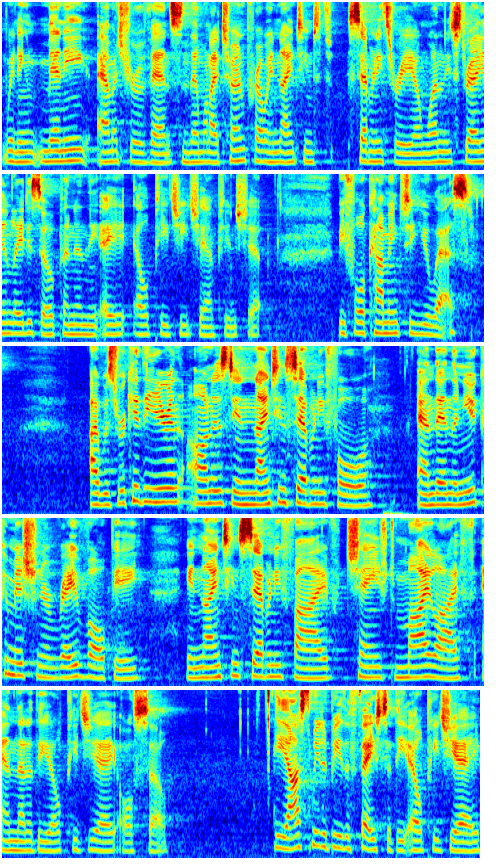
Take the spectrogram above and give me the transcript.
winning many amateur events, and then when I turned pro in 1973, I won the Australian Ladies Open and the ALPG Championship before coming to US. I was Rookie of the Year in honors in 1974, and then the new commissioner, Ray Volpe, in 1975 changed my life and that of the LPGA also. He asked me to be the face of the LPGA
